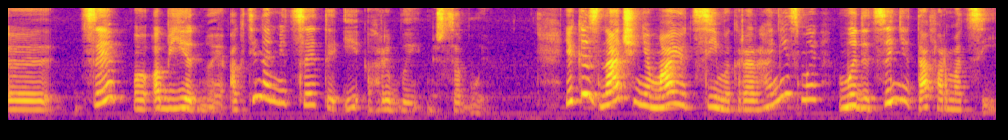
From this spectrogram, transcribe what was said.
е, це об'єднує актиноміцети і гриби між собою. Яке значення мають ці мікроорганізми в медицині та фармації?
